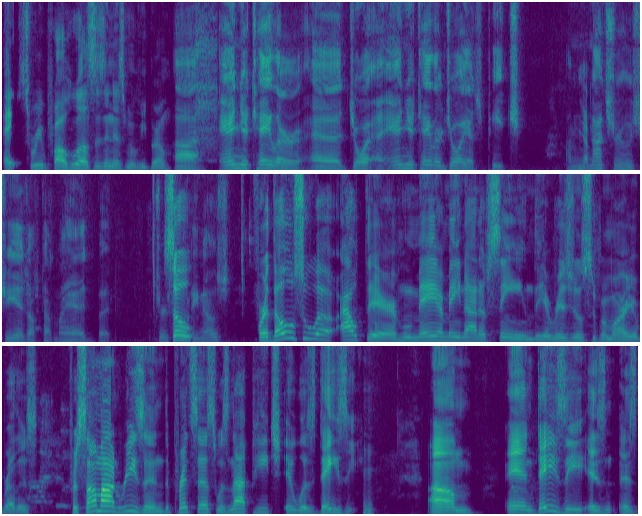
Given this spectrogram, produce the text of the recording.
Hey, Cerebral. Who else is in this movie, bro? Uh, Anya Taylor, uh, Joy, uh, Anya Taylor Joy as Peach. I'm Yep. not sure who she is off the top of my head, but I'm sure So- somebody knows. For those who are out there who may or may not have seen the original Super Mario Brothers, for some odd reason, the princess was not Peach; it was Daisy. um, and Daisy is is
